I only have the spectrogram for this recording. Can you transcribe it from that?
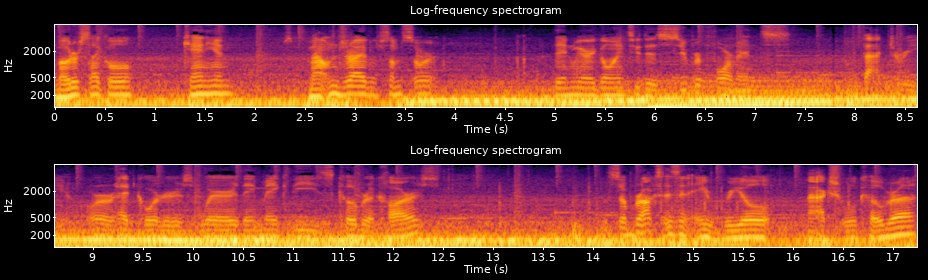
motorcycle canyon, mountain drive of some sort. Then we are going to this Superformance factory or headquarters where they make these Cobra cars. So Brock's isn't a real actual Cobra.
